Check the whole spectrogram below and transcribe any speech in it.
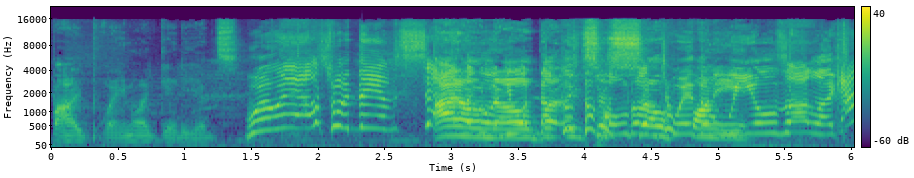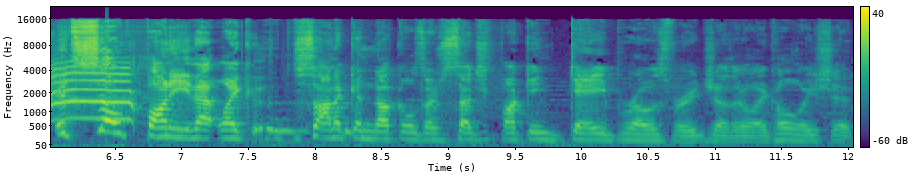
biplane like idiots. Well, what else would they have said? I don't like, what, you know, want but Knuckles it's to just hold so on to where funny. the wheels are? Like, ah! It's so funny that like Sonic and Knuckles are such fucking gay bros for each other. Like holy shit.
